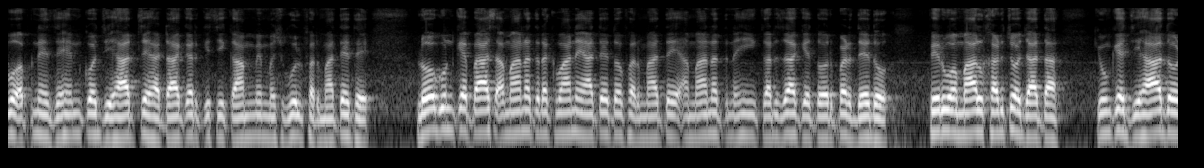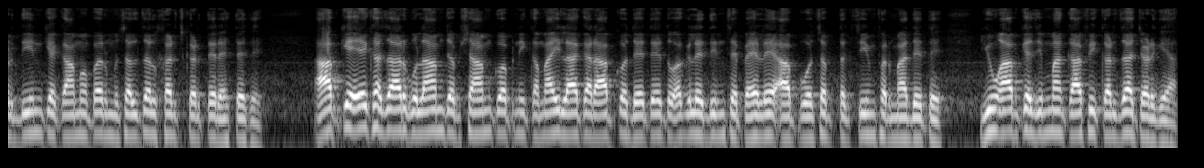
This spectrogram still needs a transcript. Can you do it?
وہ اپنے ذہن کو جہاد سے ہٹا کر کسی کام میں مشغول فرماتے تھے۔ لوگ ان کے پاس امانت رکھوانے آتے تو فرماتے، امانت نہیں، قرضہ کے طور پر دے دو۔ پھر وہ مال خرچ ہو جاتا، کیونکہ جہاد اور دین کے کاموں پر مسلسل خرچ کرتے رہتے تھے۔ آپ کے ایک ہزار غلام جب شام کو اپنی کمائی لا کر آپ کو دیتے تو اگلے دن سے پہلے آپ وہ سب تقسیم فرما دیتے۔ یوں آپ کے ذمہ کافی قرضہ چڑھ گیا۔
